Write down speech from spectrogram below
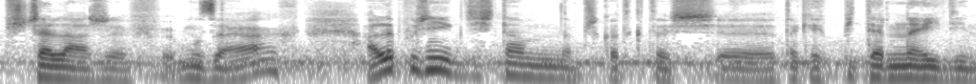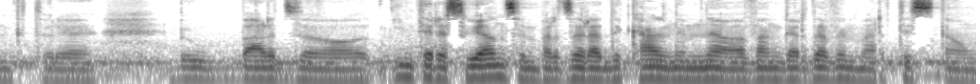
pszczelarzy w muzeach, ale później gdzieś tam na przykład ktoś, e, tak jak Peter Nadin, który był bardzo interesującym, bardzo radykalnym, neoawangardowym artystą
